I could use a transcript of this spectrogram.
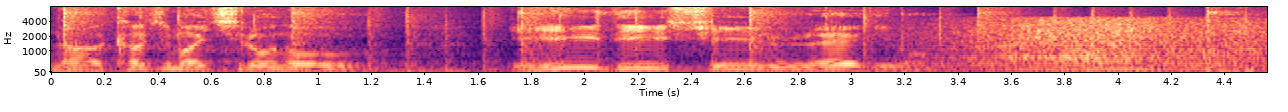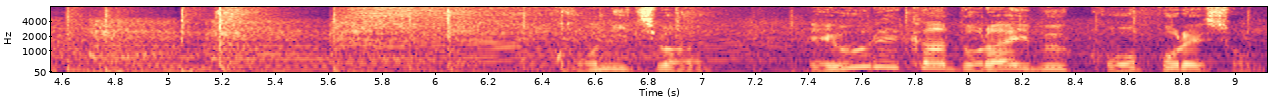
中島一郎の EDC レディオこんにちは。エウレカドライブコーポレーション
